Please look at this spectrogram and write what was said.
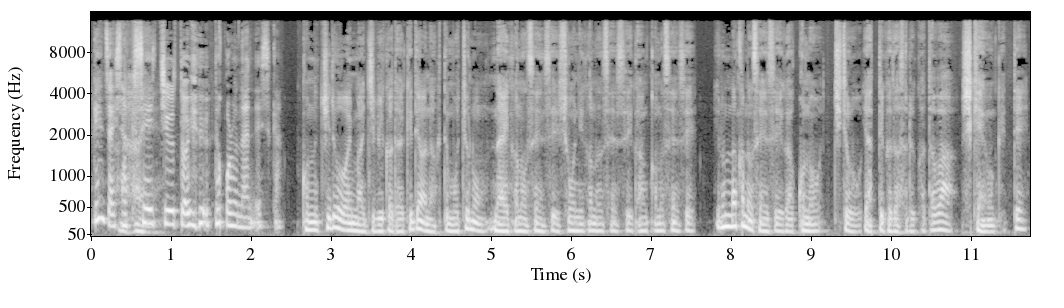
現在作成中という、ところなんですかこの治療は今耳鼻科だけではなくてもちろん内科の先生、小児科の先生、眼科の先生、いろんな科の先生がこの治療をやってくださる方は試験を受けて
